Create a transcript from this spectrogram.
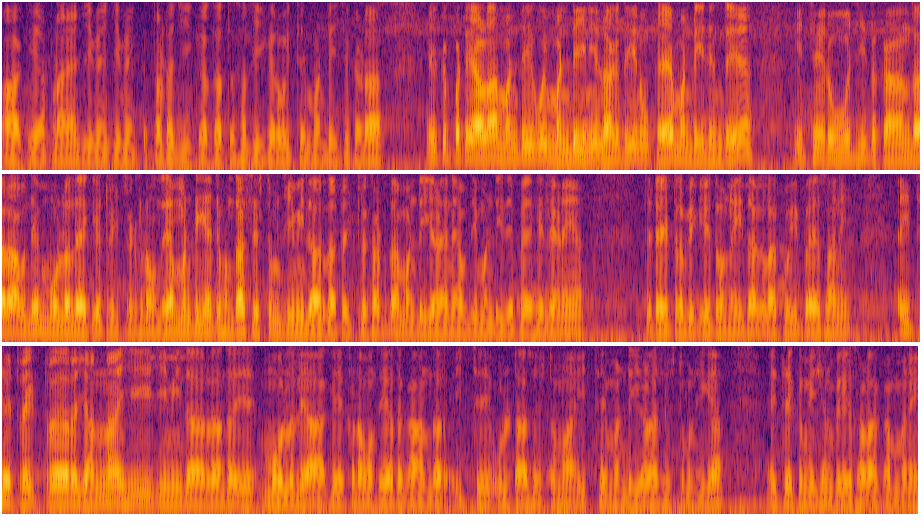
ਆ ਕੇ ਆਪਣਾ ਐਂ ਜਿਵੇਂ ਜਿਵੇਂ ਤੁਹਾਡਾ ਜੀ ਕਰਦਾ, ਤਸੱਲੀ ਕਰੋ, ਇੱਥੇ ਮੰਡੀ 'ਚ ਖੜਾ। ਇੱਕ ਪਟਿਆਲਾ ਮੰਡੀ ਕੋਈ ਮੰਡੀ ਨਹੀਂ ਲੱਗਦੀ, ਇਹਨੂੰ ਕਹਿ ਮੰਡੀ ਦਿੰਦੇ ਆ। ਇੱਥੇ ਰੋਜ਼ ਹੀ ਦੁਕਾਨਦਾਰ ਆਪਦੇ ਮੁੱਲ ਲੈ ਕੇ ਟਰੈਕਟਰ ਖੜਾਉਂਦੇ ਆ। ਮੰਡੀਆਂ 'ਚ ਹੁੰਦਾ ਸਿਸਟਮ ਜ਼ਿਮੀਦਾਰ ਦਾ ਟਰੈਕਟਰ ਖੜਦਾ, ਮੰਡੀ ਵਾਲਿਆਂ ਨੇ ਆਪਦੀ ਮੰਡੀ ਦੇ ਪੈਸੇ ਲੈਣੇ ਆ। ਤੇ ਟਰੈਕਟਰ ਵਿਕੇ ਤੋਂ ਨਹੀਂ ਤਾਂ ਅਗਲਾ ਕੋਈ ਪੈਸਾ ਨਹੀਂ। ਇੱਥੇ ਟਰੈਕਟਰ ਰੋਜ਼ਾਨਾ ਹੀ ਜ਼ਿਮੀਂਦਾਰਾਂ ਦਾ ਇਹ ਮੁੱਲ ਲਿਆ ਕੇ ਖੜਾਉਂਦੇ ਆ ਦੁਕਾਨਦਾਰ। ਇੱਥੇ ਉਲਟਾ ਸਿਸਟਮ ਆ, ਇੱਥੇ ਮੰਡੀ ਵਾਲਾ ਸਿਸਟਮ ਨਹੀਂਗਾ ਇੱਥੇ ਕਮਿਸ਼ਨ ਬੇਸ ਵਾਲਾ ਕੰਮ ਨੇ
